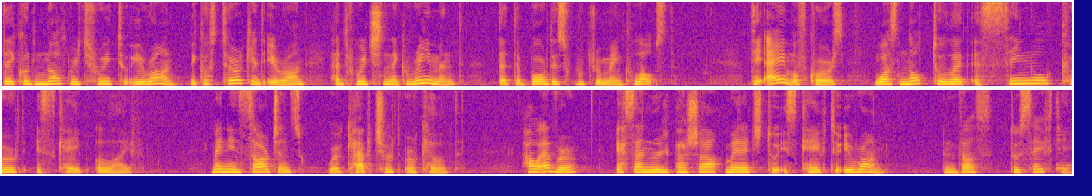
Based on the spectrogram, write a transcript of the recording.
they could not retreat to Iran because Turkey and Iran had reached an agreement that the borders would remain closed. The aim, of course, was not to let a single Kurd escape alive. Many insurgents were captured or killed. However, Ihsan Nuri Pasha managed to escape to Iran and thus to safety.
